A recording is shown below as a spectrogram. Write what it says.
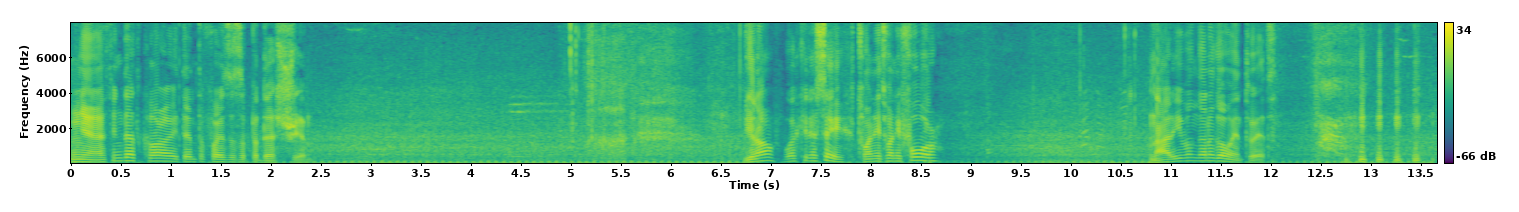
Yeah, I think that car identifies as a pedestrian. You know, what can I say? 2024. Not even gonna go into it.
